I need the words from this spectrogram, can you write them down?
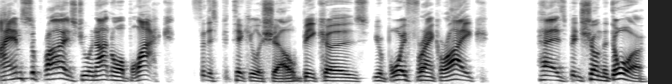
I am surprised you are not in all black for this particular show because your boy Frank Reich has been shown the door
